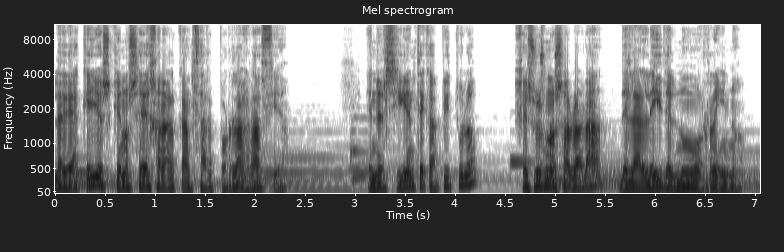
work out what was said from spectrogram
la de aquellos que no se dejan alcanzar por la gracia. En el siguiente capítulo, Jesús nos hablará de la ley del nuevo reino.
